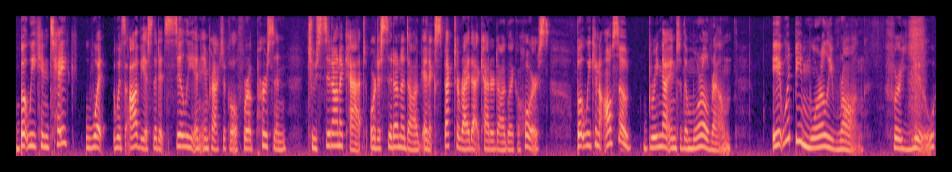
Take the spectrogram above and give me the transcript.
but we can take what what's obvious that it's silly and impractical for a person to sit on a cat or to sit on a dog and expect to ride that cat or dog like a horse. But we can also bring that into the moral realm. It would be morally wrong for you,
